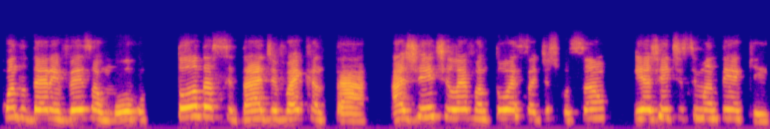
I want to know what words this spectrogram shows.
quando derem vez ao morro, toda a cidade vai cantar. A gente levantou essa discussão e a gente se mantém aqui.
